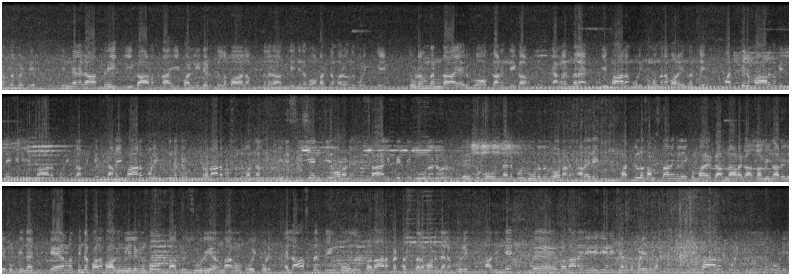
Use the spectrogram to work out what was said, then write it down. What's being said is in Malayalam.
ബന്ധപ്പെട്ട് ഇന്നലെ രാത്രി ഈ കാണുന്ന ഈ പള്ളിയുടെ അടുത്തുള്ള പാലം ഇന്നലെ രാത്രി ഇതിനെ കോൺട്രാക്ടർമാരെ ഒന്ന് പൊളിക്കുകയും തുടർന്നുണ്ടായ ഒരു ബ്ലോക്കാണ് ഇന്ന് ഈ കാണുന്നത്. ഞങ്ങൾ ഇന്നലെ ഈ പാലം പൊളിക്കുമ്പോൾ തന്നെ പറയുന്നുണ്ട് മറ്റൊരു മാർഗമില്ലെങ്കിൽ ഈ പാലം പൊളിക്കാൻ നിൽക്കരുത്. കാരണം ഈ പാലം പൊളിക്കുന്നതിന്റെ പ്രധാന പ്രശ്നം എന്ന് പറഞ്ഞാൽ ഇത് സി എൻ ജി റോഡാണ് കാലിക്കറ്റ് ഗൂഡലൂർക്ക് പോകുന്ന നിലമ്പൂർ ഗൂഡലൂർ റോഡാണ് അതായത് മറ്റുള്ള സംസ്ഥാനങ്ങളിലേക്കും കർണാടക തമിഴ്നാടിലേക്കും പിന്നെ കേരളത്തിന്റെ പല ഭാഗങ്ങളിലേക്കും പോകുന്ന തൃശ്ശൂർ എറണാകുളം കോഴിക്കോട് എല്ലാ സ്ഥലത്തേക്കും പോകുന്ന ഒരു പ്രധാനപ്പെട്ട സ്ഥലമാണ് നിലമ്പൂർ. അതിന്റെ പ്രധാന ഒരു ഏരിയയാണ് ഈ ജനതപ്പടി എന്ന് പറയുന്നത്. ഈ പാലം പൊളിക്കുന്നതിന് കൂടി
